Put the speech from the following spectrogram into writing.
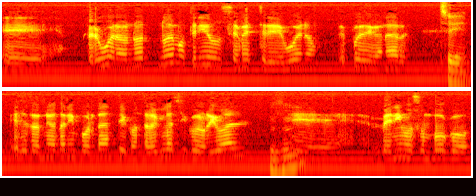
Eh, pero bueno, no, no, hemos tenido un semestre bueno después de ganar ese torneo tan importante contra el clásico rival. Eh, venimos un poco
